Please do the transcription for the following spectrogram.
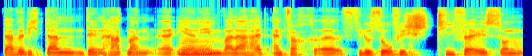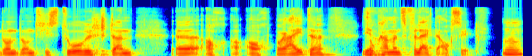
da würde ich dann den Hartmann äh, eher mhm. nehmen, weil er halt einfach äh, philosophisch tiefer ist und, und, und historisch dann äh, auch, auch breiter. So ja. kann man es vielleicht auch sehen. Mhm.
